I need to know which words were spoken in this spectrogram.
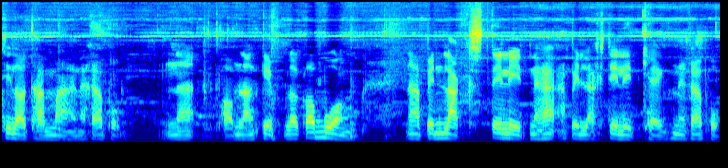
ที่เราทำมานะครับผมนะพร้อมรางเก็บแล้วก็บ่วงนะเป็นหลักสเตนเลสนะฮะเป็นหลักสเตนเลสแข็งนะครับผม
